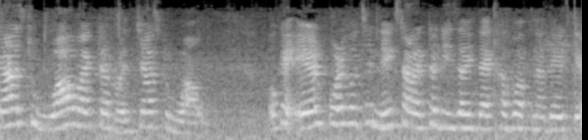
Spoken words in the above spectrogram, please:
জাস্ট ওয়াও একটা ড্রেস জাস্ট ওয়াও ওকে এরপরে হচ্ছে নেক্সট আরেকটা ডিজাইন দেখাবো আপনাদেরকে।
